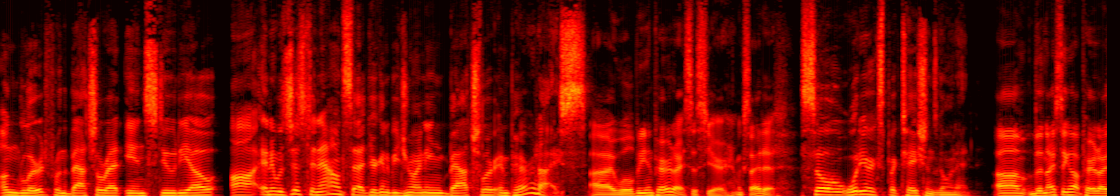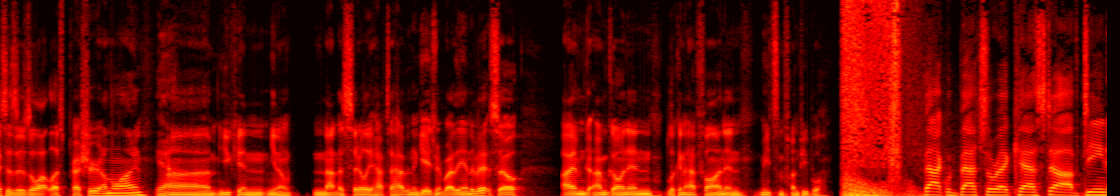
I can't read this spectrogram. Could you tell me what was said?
Unglert from The Bachelorette in studio. Uh, and it was just announced that you're going to be joining Bachelor in Paradise. I will be in paradise this year. I'm excited. So, what are your expectations going in? Um, the nice thing about Paradise is there's a lot less pressure on the line. Yeah. Um, you can, you know, not necessarily have to have an engagement by the end of it. So I'm I'm going in looking to have fun and meet some fun people. Back with Bachelorette cast off, Dean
